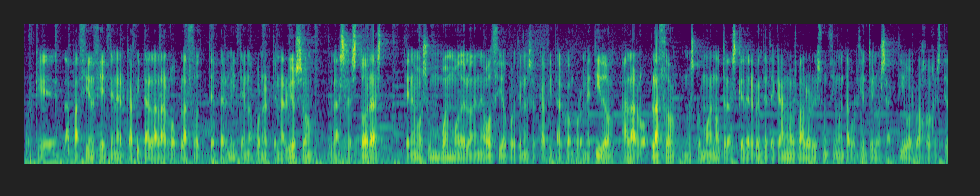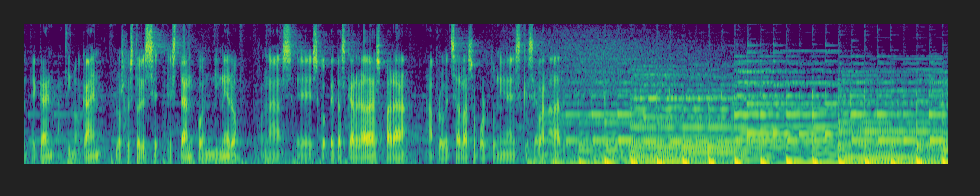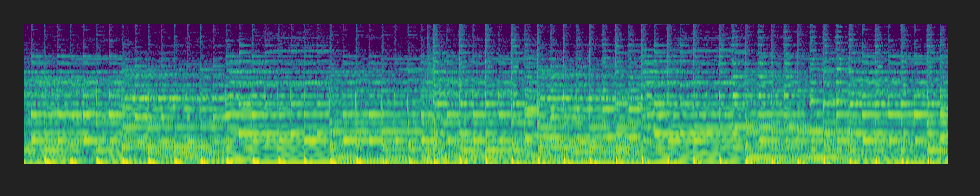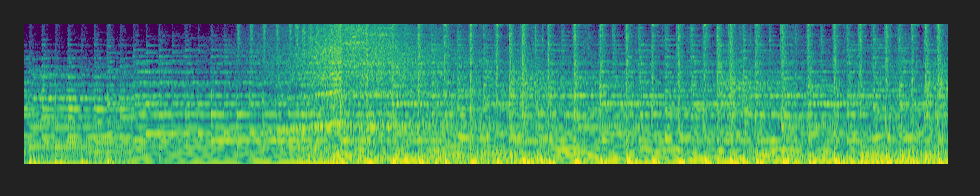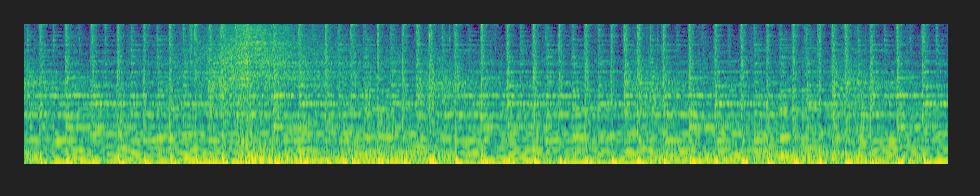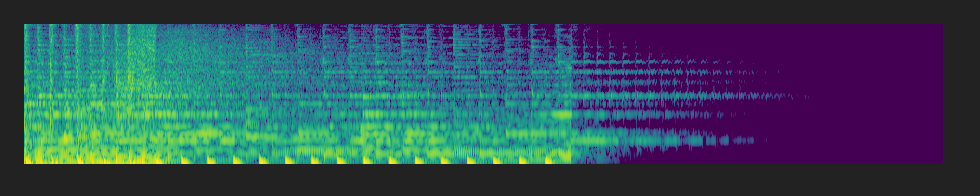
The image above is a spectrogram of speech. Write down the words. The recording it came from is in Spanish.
porque la paciencia y tener capital a largo plazo te permite no ponerte nervioso. Las gestoras tenemos un buen modelo de negocio porque tenemos el capital comprometido a largo plazo. No es como en otras que de repente te caen los valores un 50% y los activos bajo gestión te caen. Aquí no caen. Los gestores están con dinero, con las eh, escopetas cargadas para aprovechar las oportunidades que se van a dar.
